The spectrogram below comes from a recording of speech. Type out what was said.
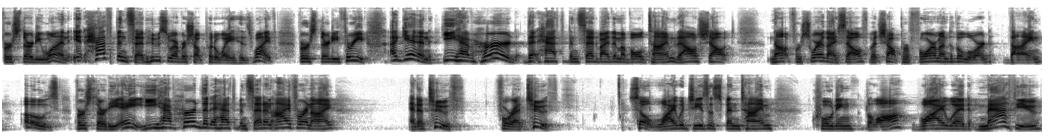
Verse 31 It hath been said, Whosoever shall put away his wife. Verse 33 Again, ye have heard that hath been said by them of old time, Thou shalt not forswear thyself, but shalt perform unto the Lord thine oaths. Verse 38 Ye have heard that it hath been said, An eye for an eye, and a tooth for a tooth. So, why would Jesus spend time quoting the law? Why would Matthew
